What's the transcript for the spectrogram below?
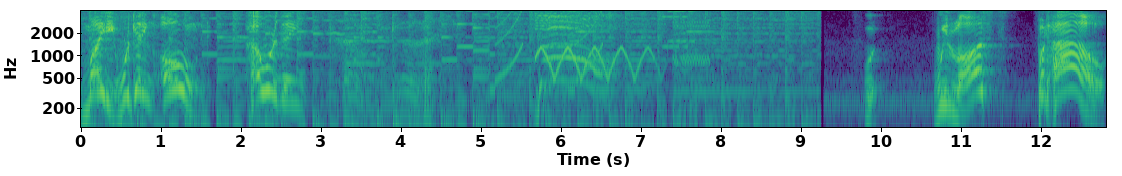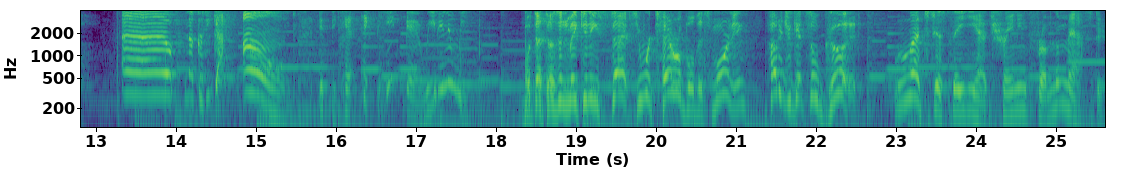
Mighty, we're getting owned! How are they so good? We lost? But how? Oh, no, because you got owned. If you can't take the heat, then we didn't weep. But that doesn't make any sense. You were terrible this morning. How did you get so good? Let's just say he had training from the master.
